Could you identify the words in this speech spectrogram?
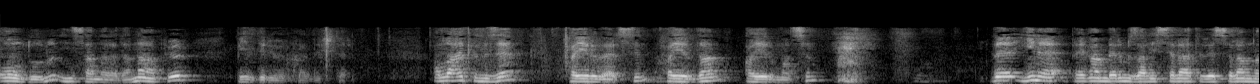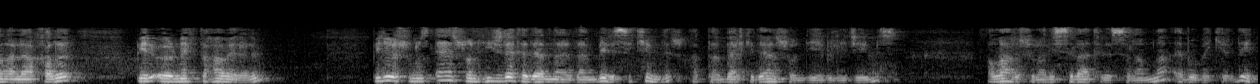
olduğunu insanlara da ne yapıyor? Bildiriyor kardeşlerim. Allah hepimize hayır versin, hayırdan ayırmasın. Ve yine Peygamberimiz Aleyhisselatü Vesselam'la alakalı bir örnek daha verelim. Biliyorsunuz en son hicret edenlerden birisi kimdir? Hatta belki de en son diyebileceğimiz Allah Resulü Aleyhisselatü Vesselam'la Ebu Bekir değil.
